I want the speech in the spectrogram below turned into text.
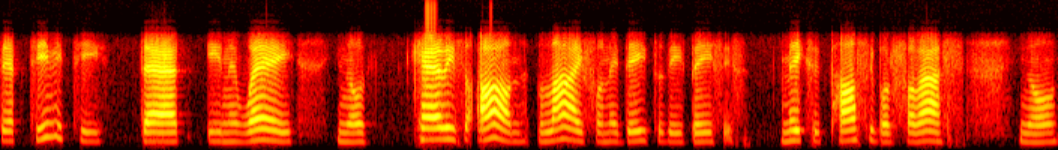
the activity that, in a way, you know, carries on life on a day to day basis makes it possible for us, you know,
